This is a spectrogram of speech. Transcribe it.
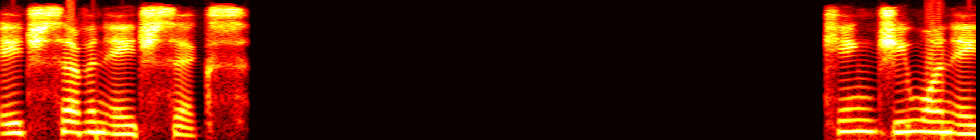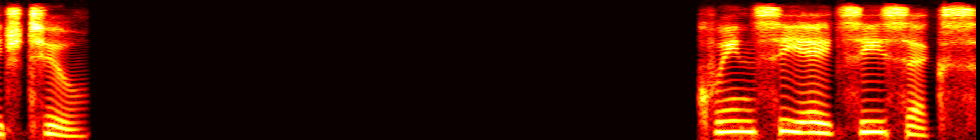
h7 h6. King g1 h2. Queen c8 c6.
